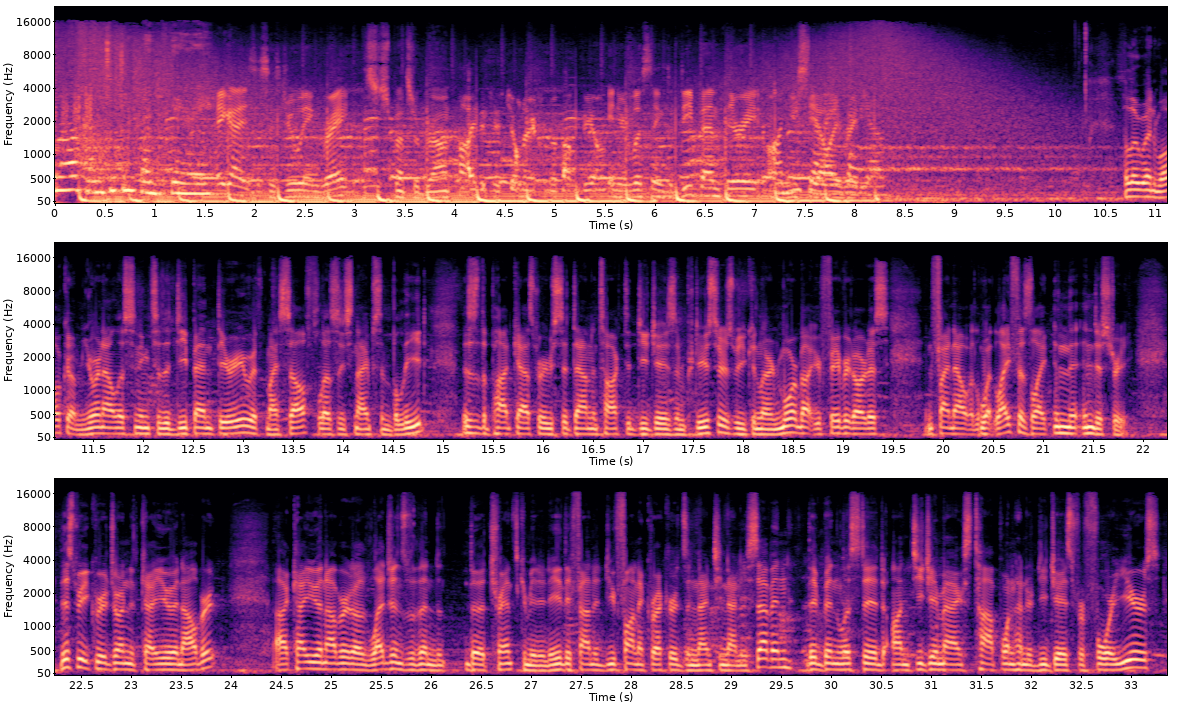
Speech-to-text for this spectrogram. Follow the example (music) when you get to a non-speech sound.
Welcome to Deep End Theory. Hey guys, this is Julian Gray, This is Spencer Brown. Hi, this is Jono from Above and Beyond. and you're listening to Deep End Theory on, On UCLA, Radio. Hello and welcome. You are now listening to the Deep End Theory with myself, Leslie Snipes, and Valid. This is the podcast where we sit down and talk to DJs and producers where you can learn more about your favorite artists and find out what life is like in the industry. This week we're joined with Kyau and Albert. Uh, Kyau and Albert are legends within the trance community. They founded Euphonic Records in 1997. They've been listed on DJ Mag's top 100 DJs for four years.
